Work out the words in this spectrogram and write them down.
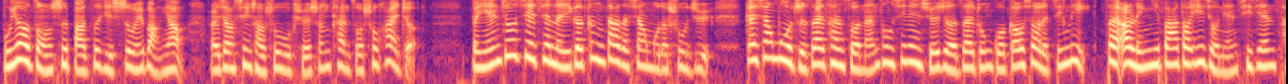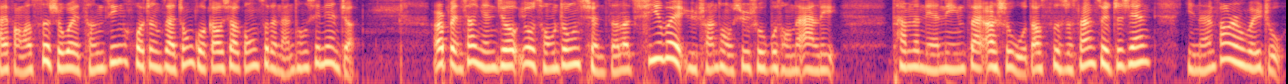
不要总是把自己视为榜样，而将性少数学生看作受害者。本研究借鉴了一个更大的项目的数据，该项目旨在探索男同性恋学者在中国高校的经历。在2018到19年期间，采访了40位曾经或正在中国高校工作的男同性恋者，而本项研究又从中选择了七位与传统叙述不同的案例。他们的年龄在二十五到四十三岁之间，以南方人为主。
